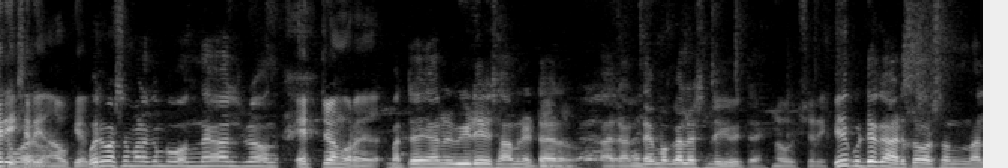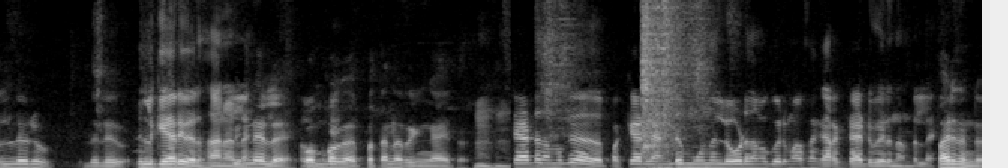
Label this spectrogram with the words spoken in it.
ശരി ശരി. ഒരു വർഷം വളക്കുമ്പോ ഒന്നേകാൽ രൂപ ഏറ്റവും കുറഞ്ഞത്. മറ്റേ ഞാനൊരു വീഡിയോ ശ്യാമിന് ഇട്ടായിരുന്നു. രണ്ടേ മുക്കാൽ ലക്ഷം രൂപയ്ക്ക് വിറ്റേ. ഓ ശരി. ഈ കുട്ടിയൊക്കെ അടുത്ത വർഷം നല്ലൊരു ഇതിൽ കയറി വരുന്ന സാധനമല്ലേ? പിന്നല്ലേ കൊമ്പൊക്കെ ഇപ്പൊ തന്നെ റിംഗ് ആയത് ആയിട്ട് നമുക്ക് പക്കയായിട്ട് രണ്ട് മൂന്നും ലോഡ് നമുക്ക് ഒരു മാസം കറക്റ്റ് ആയിട്ട് വരുന്നുണ്ടല്ലേ? വരുന്നുണ്ട്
